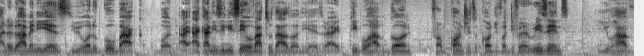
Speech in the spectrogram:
I don't know how many years you want to go back, but I, I can easily say over 2,000 years, right? People have gone from country to country for different reasons. You have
